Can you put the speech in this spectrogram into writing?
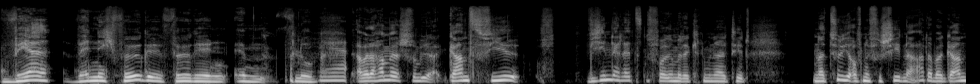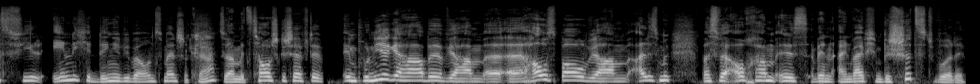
wer, wenn nicht Vögel, Vögeln im Flug? Ja. Aber da haben wir schon wieder ganz viel, wie in der letzten Folge mit der Kriminalität, natürlich auf eine verschiedene Art, aber ganz viel ähnliche Dinge wie bei uns Menschen. Klar. So, wir haben jetzt Tauschgeschäfte, Imponiergehabe, wir haben äh, äh, Hausbau, wir haben alles mögliche. Was wir auch haben ist, wenn ein Weibchen beschützt wurde.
